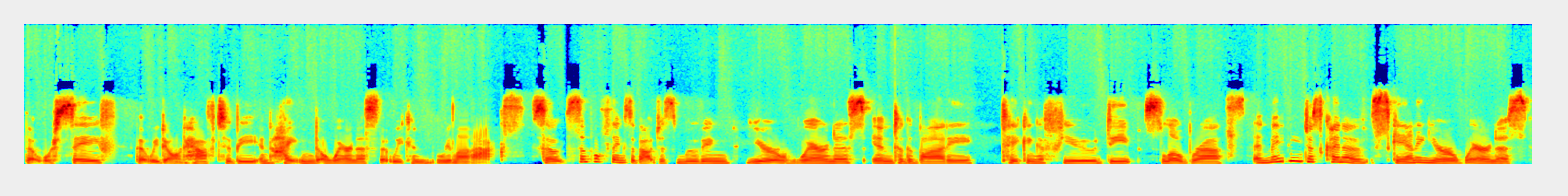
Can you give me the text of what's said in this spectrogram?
that we're safe, that we don't have to be in heightened awareness, that we can relax. So, simple things about just moving your awareness into the body, taking a few deep, slow breaths, and maybe just kind of scanning your awareness,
